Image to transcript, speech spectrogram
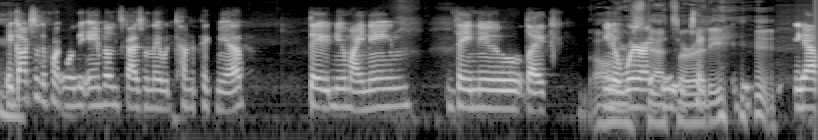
Hmm. It got to the point where the ambulance guys, when they would come to pick me up, they knew my name. They knew like All you know, where I to already. yeah,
